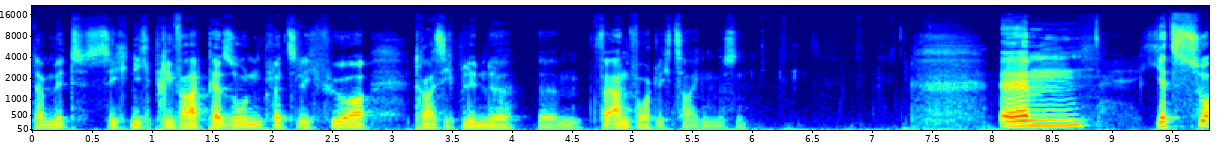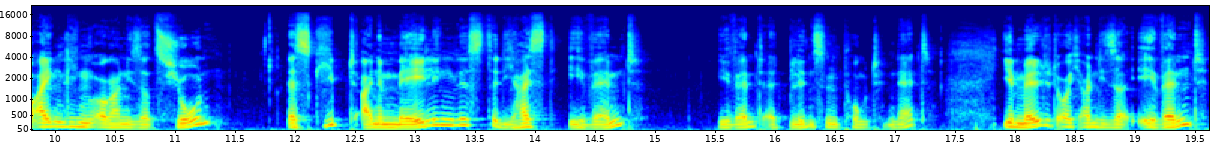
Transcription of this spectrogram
damit sich nicht Privatpersonen plötzlich für 30 Blinde ähm, verantwortlich zeigen müssen. Ähm, jetzt zur eigentlichen Organisation. Es gibt eine Mailingliste, die heißt Event, event.blinzeln.net. Ihr meldet euch an dieser Event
